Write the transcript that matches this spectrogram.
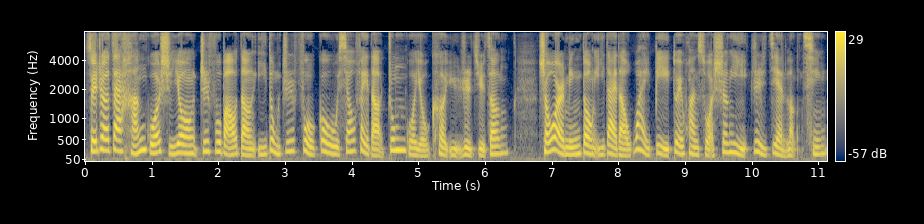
随着在韩国使用支付宝等移动支付购物消费的中国游客与日俱增，首尔明洞一带的外币兑换所生意日渐冷清。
